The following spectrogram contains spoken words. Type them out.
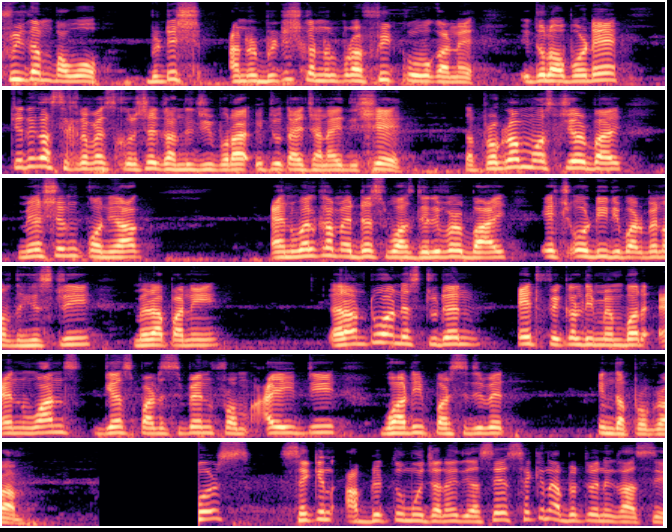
ফ্ৰীডম পাব ব্ৰিটিছ আণ্ডাৰ ব্ৰিটিছ কণ্ট্ৰলৰ পৰা ফ্ৰী কৰিবৰ কাৰণে এইটোৰ ওপৰতে কেনেকুৱা ছেক্ৰিফাইচ কৰিছে গান্ধীজীৰ পৰা এইটো তাই জনাই দিছে। The programme was chair by Mechong Konyak and welcome address was deliver by H O' D department of the history Merapani around two hundred student eight faculty member and one guest participant from IIT Guwahati participate in the program. First, second update to মই জানাই দি আছে update to এনেকুৱা আছে।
